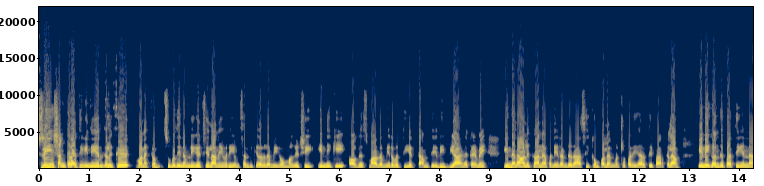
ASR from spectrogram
ஸ்ரீ சங்கரா டிவி நேயர்களுக்கு வணக்கம். சுபதினம் நிகழ்ச்சியில் அனைவரையும் சந்திக்கிறதுல மிகவும் மகிழ்ச்சி. இன்னைக்கு ஆகஸ்ட் மாதம் இருபத்தி எட்டாம் தேதி வியாழக்கிழமை. இந்த நாளுக்கான பன்னிரண்டு ராசிக்கும் பலன் மற்றும் பரிகாரத்தை பார்க்கலாம். இன்னைக்கு வந்து பாத்தீங்கன்னா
